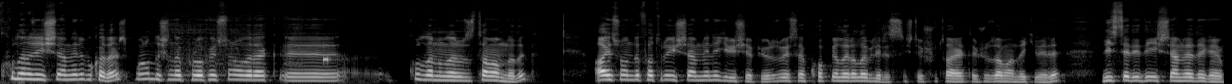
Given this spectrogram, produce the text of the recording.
Kullanıcı işlemleri bu kadar. Bunun dışında profesyonel olarak e, kullanımlarımızı tamamladık. Ay sonunda fatura işlemlerine giriş yapıyoruz. Mesela kopyalar alabiliriz. İşte şu tarihte şu zamandakileri. Liste dediği işlemlerde de gene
